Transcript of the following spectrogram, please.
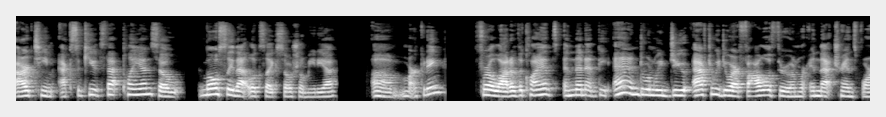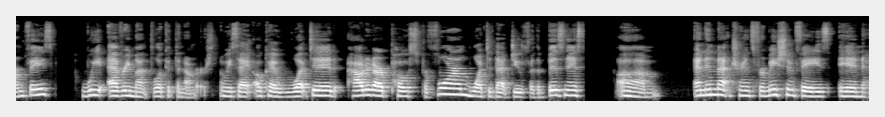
Our team executes that plan. So, mostly that looks like social media um, marketing for a lot of the clients. And then at the end, when we do, after we do our follow through and we're in that transform phase, we every month look at the numbers and we say, okay, what did, how did our post perform? What did that do for the business? Um, and in that transformation phase in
